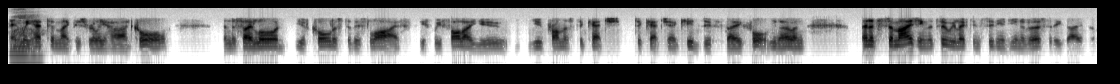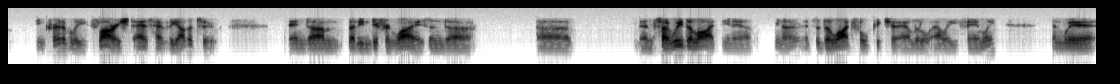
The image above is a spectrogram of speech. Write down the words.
And wow. we had to make this really hard call and to say, Lord, you've called us to this life. If we follow you, you promise to catch to catch our kids if they fall, you know, and and it's amazing. The two we left in Sydney at university, they've incredibly flourished, as have the other two, and um, but in different ways. And uh, uh, and so we delight in our, you know, it's a delightful picture, our little alley family, and we're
